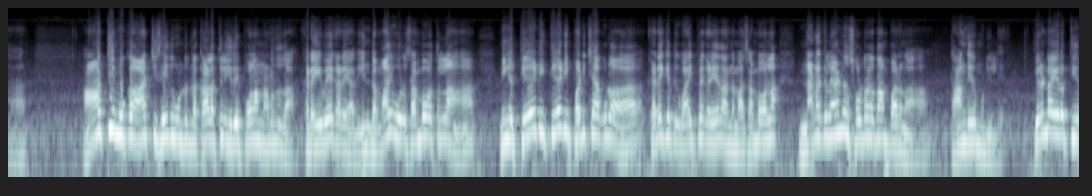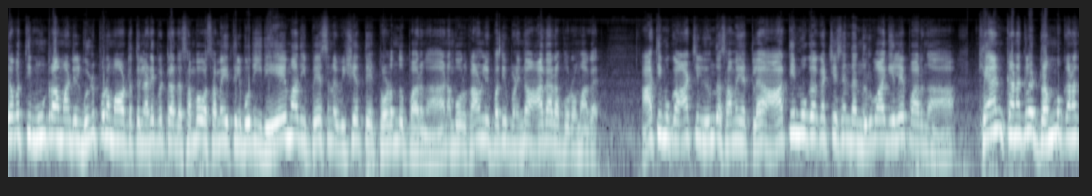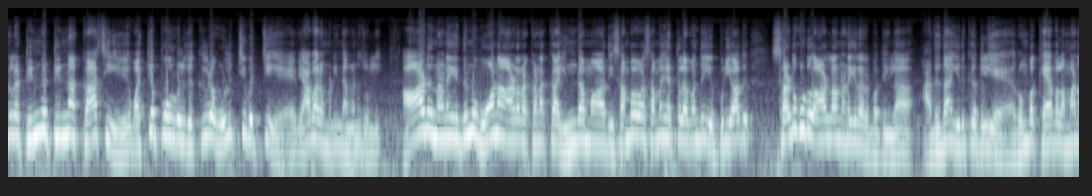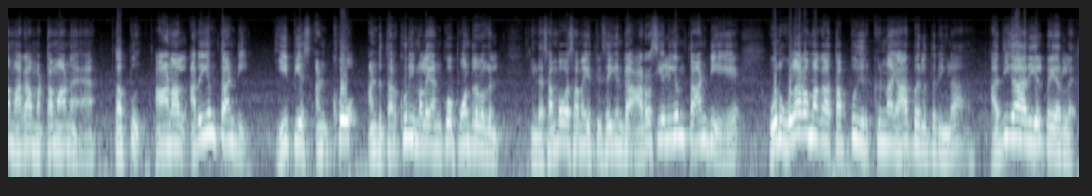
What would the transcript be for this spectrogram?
அதிமுக ஆட்சி செய்து கொண்டிருந்த காலத்தில் இதை போலாம் நடந்ததா? கிடையவே கிடையாது. இந்த மாதிரி ஒரு சம்பவத்தெல்லாம் நீங்கள் தேடி தேடி படித்தா கூட கிடைக்கிறதுக்கு வாய்ப்பே கிடையாது. அந்த மாதிரி சம்பவம்லாம் நடக்கலைன்னு சொல்கிறது தான் பாருங்க. தாங்கவே முடியல. இரண்டாயிரத்தி இருபத்தி மூன்றாம் ஆண்டில் விழுப்புரம் மாவட்டத்தில் நடைபெற்ற அந்த சம்பவ சமயத்தில் போது இதே மாதிரி பேசின விஷயத்தை தொடர்ந்து பாருங்க. நம்ம ஒரு காணொலி பதிவு பண்ணியிருந்தோம் ஆதாரபூர்வமாக. அதிமுக ஆட்சியில் இருந்த சமயத்தில் அதிமுக கட்சியை சேர்ந்த நிர்வாகிகளே பாருங்க. கேன் கணக்கில் ட்ரம்மு கணக்கில் டின்னு டின்னா காசி வைக்கப்போர்களுக்கு கீழே ஒழிச்சு வச்சு வியாபாரம் பண்ணியிருந்தாங்கன்னு சொல்லி. ஆடு நனையுதுன்னு ஓன ஆடுற கணக்காக இந்த மாதிரி சம்பவ சமயத்தில் வந்து எப்படியாவது சடுகுடு ஆடலாம்னு நினைக்கிறாரு பார்த்தீங்களா அதுதான் இருக்கிறதுலையே ரொம்ப கேவலமான மகா மட்டமான தப்பு. ஆனால் அதையும் தாண்டி இபிஎஸ் அண்ட் கோ அண்ட் தற்குறிமலை அண்ட் கோ போன்றவர்கள் இந்த சம்பவ சமயத்தில் செய்கின்ற அரசியலையும் தாண்டி ஒரு உலகமாக தப்பு இருக்குன்னா யார் பேரில் தெரியுங்களா? அதிகாரிகள் பெயரில்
